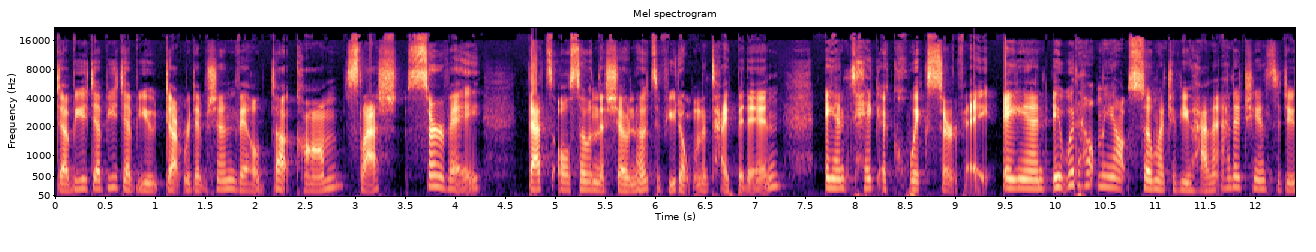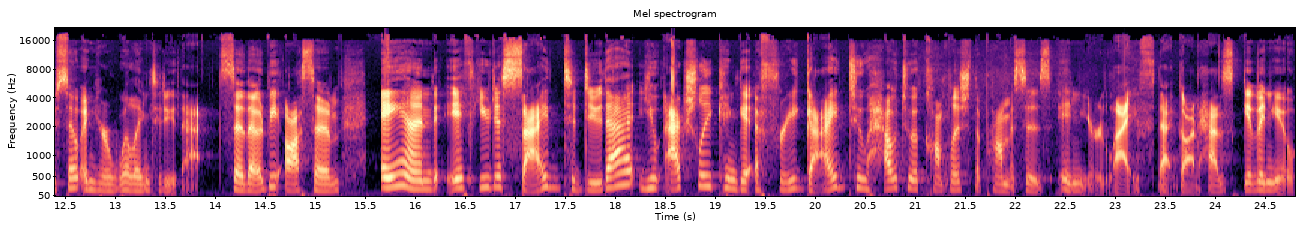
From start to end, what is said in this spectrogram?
www.redemptionunveiled.com slash survey that's also in the show notes if you don't want to type it in and take a quick survey. And it would help me out so much if you haven't had a chance to do so and you're willing to do that. So that would be awesome. And if you decide to do that, you actually can get a free guide to how to accomplish the promises in your life that God has given you.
